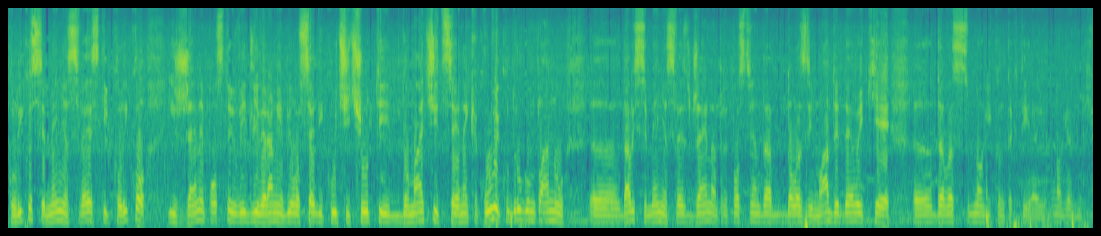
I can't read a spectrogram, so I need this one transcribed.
koliko se menja svest i koliko i žene postaju vidljive, ranije bilo sedi kući, ćuti, domaćice, nekako uvek u drugom planu, e, da li se menja svest žena, pretpostavljam da dolazi mlade devojke, e, da vas mnogi kontaktiraju, mnogi od njih.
